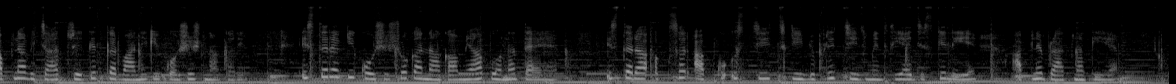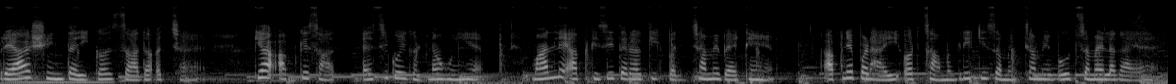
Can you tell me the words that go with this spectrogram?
अपना विचार ट्रिगित करवाने की कोशिश ना करें। इस तरह की कोशिशों का नाकामयाब होना तय है। इस तरह अक्सर आपको उस चीज़ की विपरीत चीज़ मिलती है जिसके लिए आपने प्रार्थना की है। प्रयासहीन तरीका ज़्यादा अच्छा है। क्या आपके साथ ऐसी कोई घटना हुई है? मान लें आप किसी तरह की परीक्षा में बैठे हैं। आपने पढ़ाई और सामग्री की समीक्षा में बहुत समय लगाया है।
